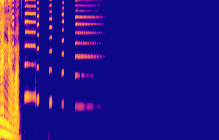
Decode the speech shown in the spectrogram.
धन्यवाद.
